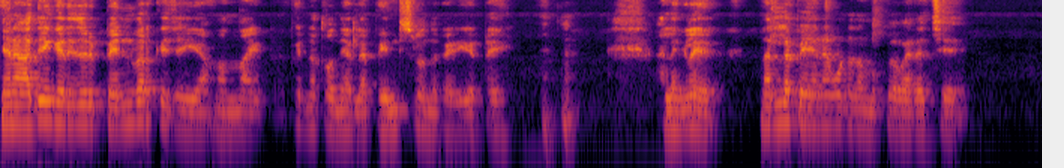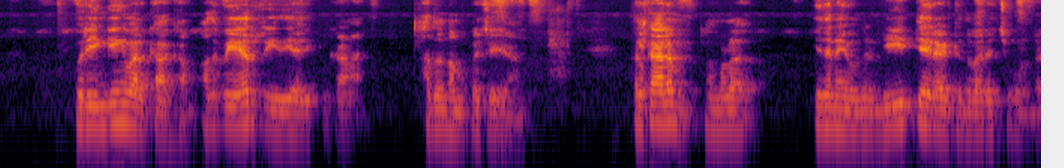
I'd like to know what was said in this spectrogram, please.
ഞാൻ ആദ്യം കരുതിയൊരു പെൻ വർക്ക് ചെയ്യാം നന്നായിട്ട്. പിന്നെ തോന്നിയല്ല പെൻസിൽ ഒന്ന് കഴിയട്ടെ അല്ലെങ്കിൽ നല്ല പേന കൊണ്ട് നമുക്ക് വരച്ച് ഒരു ഇങ്കിങ് വർക്കാക്കാം അത് വേറെ രീതിയായിരിക്കും കാണാൻ. അത് നമുക്ക് ചെയ്യാം. തൽക്കാലം നമ്മൾ ഇതിനെ ഒന്ന് ഡീറ്റെയിൽ ആയിട്ട് ഇത് വരച്ചുകൊണ്ട്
